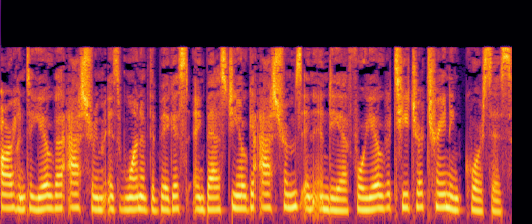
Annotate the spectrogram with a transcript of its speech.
Arhanta Yoga Ashram is one of the biggest and best yoga ashrams in India for yoga teacher training courses.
